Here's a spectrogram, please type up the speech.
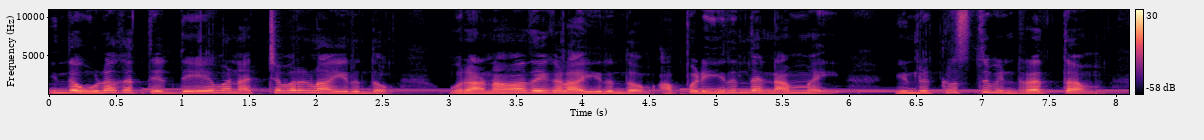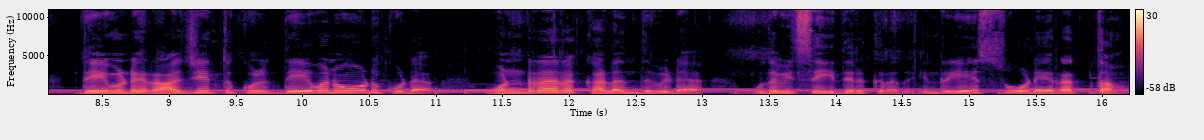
இந்த உலகத்தில் தேவன் அற்றவர்களாய் இருந்தோம். ஒரு அனாதைகளாய் இருந்தோம். அப்படி இருந்த நம்மை இன்று கிறிஸ்துவின் ரத்தம் தேவனுடைய ராஜ்யத்துக்குள் தேவனோடு கூட ஒன்றர கலந்து விட உதவி செய்திருக்கிறது. இன்று இயேசுவோடைய ரத்தம்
